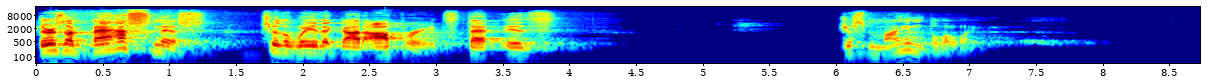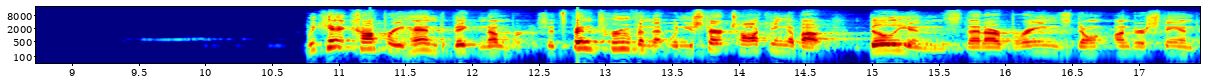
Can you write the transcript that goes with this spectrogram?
There's a vastness to the way that God operates that is just mind blowing. We can't comprehend big numbers. It's been proven that when you start talking about billions, that our brains don't understand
